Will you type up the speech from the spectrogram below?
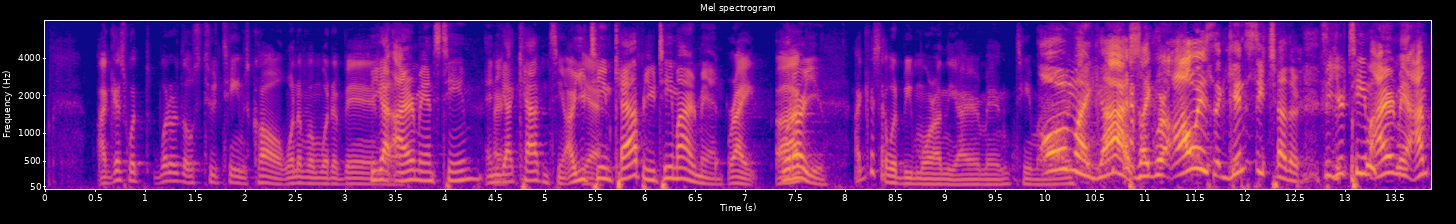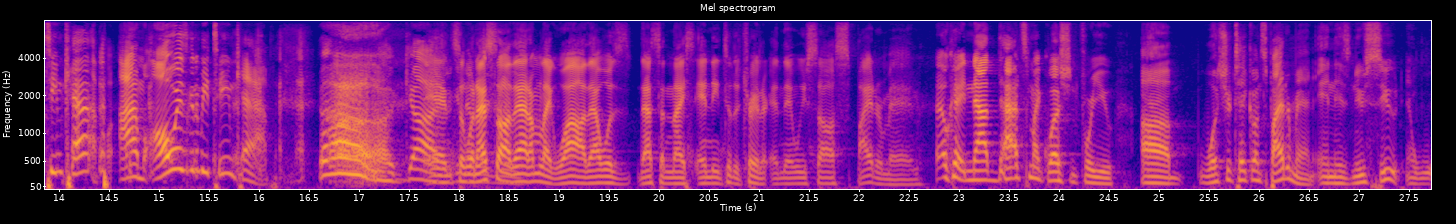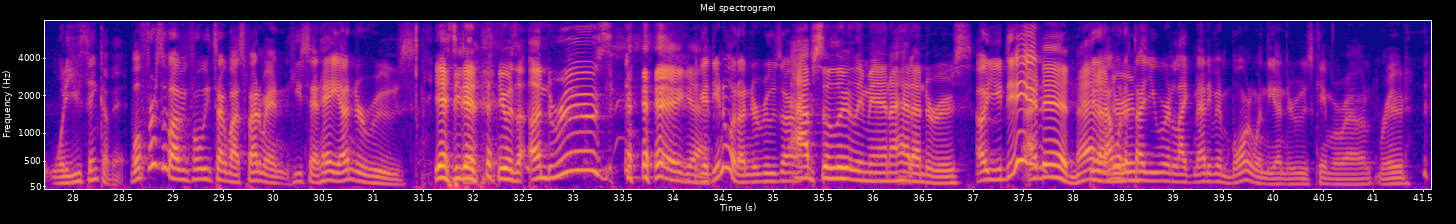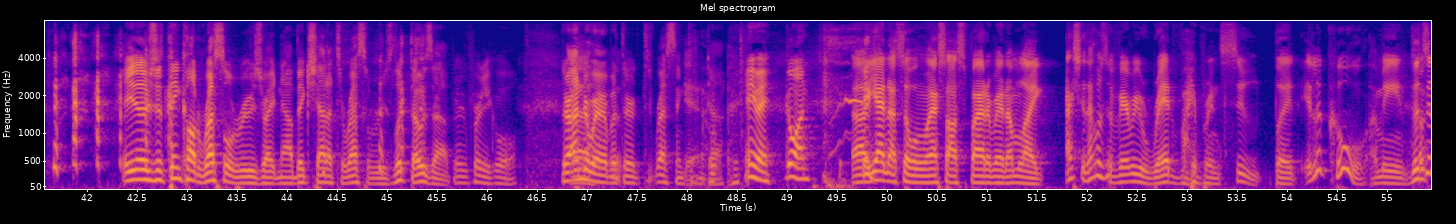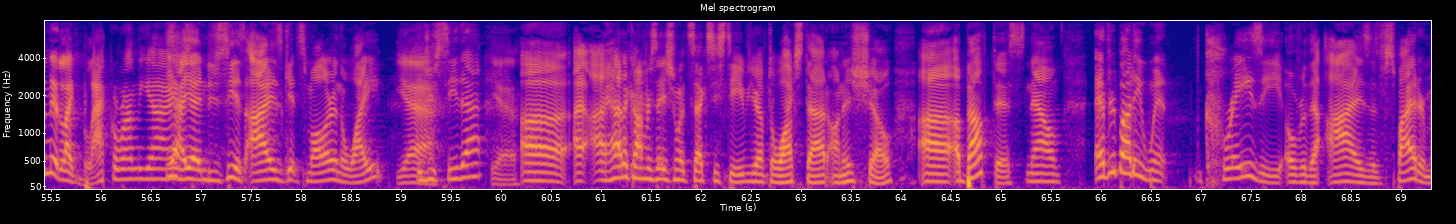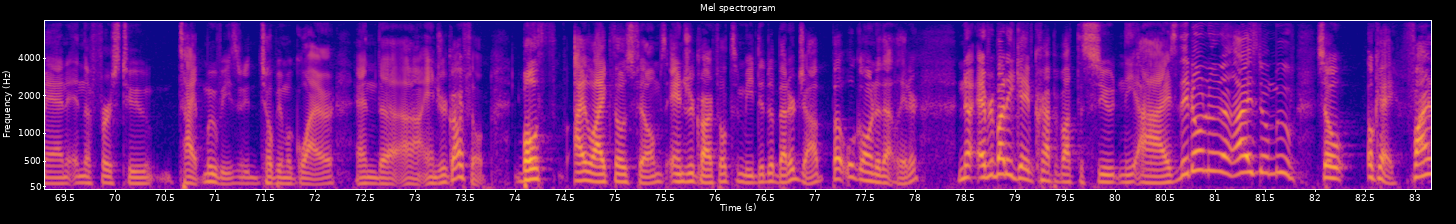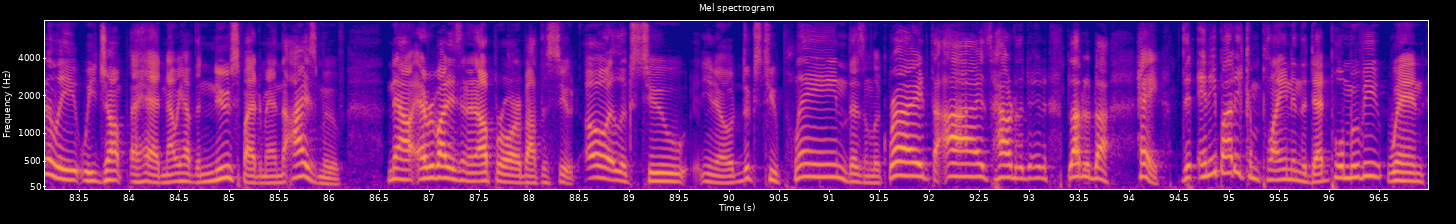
I guess what what are those two teams called? One of them would have been you got uh, Iron Man's team and you got Captain's team. Are you Yeah. Team Cap or you Team Iron Man? right. What Uh, are you? I guess I would be more on the Iron Man team. Oh my gosh! Like we're always against each other. So you're Team Iron Man. I'm Team Cap. I'm always gonna be Team Cap. Oh god! And so when I saw that, I'm like, wow, that was that's a nice ending to the trailer. And then we saw Spider Man. Okay, now that's my question for you. Uh, what's your take on Spider-Man in his new suit, and what do you think of it? Well, first of all, before we talk about Spider Man, he said, "Hey, underoos." Yes, he did. He was an underoos. yeah. Okay, do you know what underoos are? Absolutely, man. I had underoos. oh, you did? I did. I Dude, I would have thought you were like not even born when the underoos came around. Rude. you know, there's a thing called Wrestle Roos right now. Big shout out to Wrestle Roos. Look those up. They're pretty cool. They're underwear, but they're wrestling. Duh. Anyway, go on. Uh, yeah, no. So when I saw Spider Man, I'm like, actually, that was a very red, vibrant suit, but it looked cool. I mean, doesn't it like black around the eyes? Yeah, yeah. And did you see his eyes get smaller in the white? Yeah. Did you see that? Yeah. Uh, I, I had a conversation with Sexy Steve. You have to watch that on his show uh, about this. Now, everybody went crazy over the eyes of Spider-Man in the first two type movies, Tobey Maguire and uh, Andrew Garfield. Both I like those films. Andrew Garfield to me did a better job, but we'll go into that later. No, everybody gave crap about the suit and the eyes. They don't know the eyes don't move. So okay, finally we jump ahead. Now we have the new Spider-Man. The eyes move. Now everybody's in an uproar about the suit. Oh, it looks too, you know, looks too plain. Doesn't look right. The eyes. How do the blah blah blah? Hey, did anybody complain in the Deadpool movie when?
